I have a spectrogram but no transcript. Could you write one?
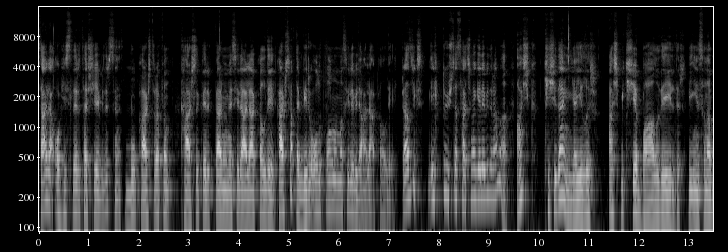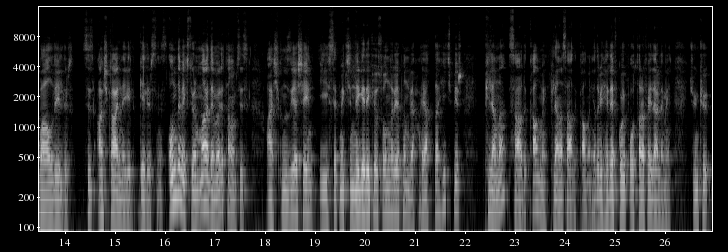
Hala o hisleri taşıyabilirsiniz. Bu karşı tarafın karşılık verip vermemesiyle alakalı değil. Karşı tarafta biri olup olmamasıyla bile alakalı değil. Birazcık ilk duyuşta saçma gelebilir ama aşk kişiden yayılır. Aşk bir kişiye bağlı değildir. Bir insana bağlı değildir. Siz aşk haline gel- gelirsiniz. Onu demek istiyorum. Madem öyle tamam siz Aşkınızı yaşayın. iyi hissetmek için ne gerekiyorsa onları yapın ve hayatta hiçbir plana sadık kalmayın. Plana sadık kalmayın. Ya da bir hedef koyup o tarafa ilerlemeyin. Çünkü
